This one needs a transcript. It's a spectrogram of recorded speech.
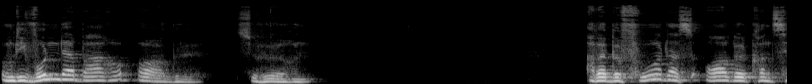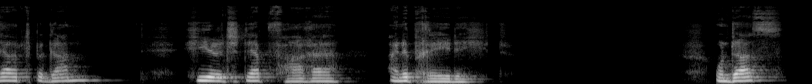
um die wunderbare Orgel zu hören. Aber bevor das Orgelkonzert begann, hielt der Pfarrer eine Predigt. Und das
